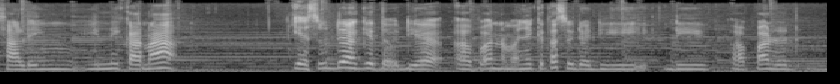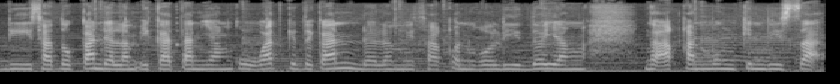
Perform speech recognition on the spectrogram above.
saling ini karena ya sudah gitu dia apa namanya kita sudah di di apa disatukan dalam ikatan yang kuat gitu kan dalam misalkan golido yang nggak akan mungkin bisa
